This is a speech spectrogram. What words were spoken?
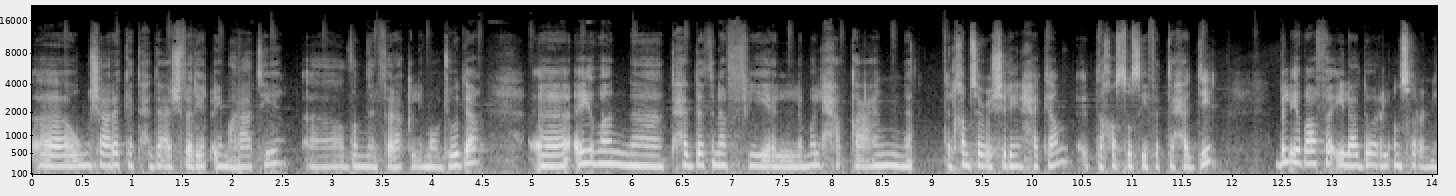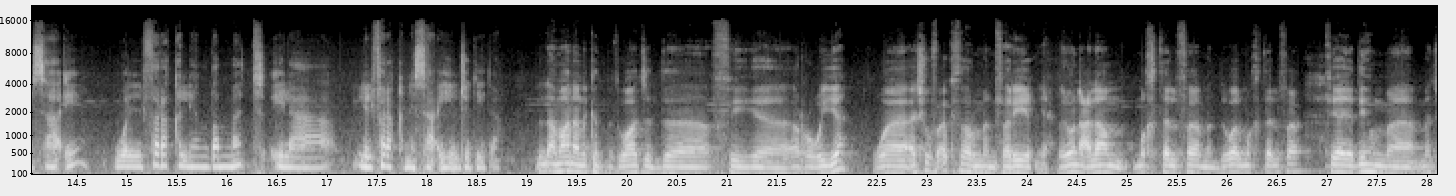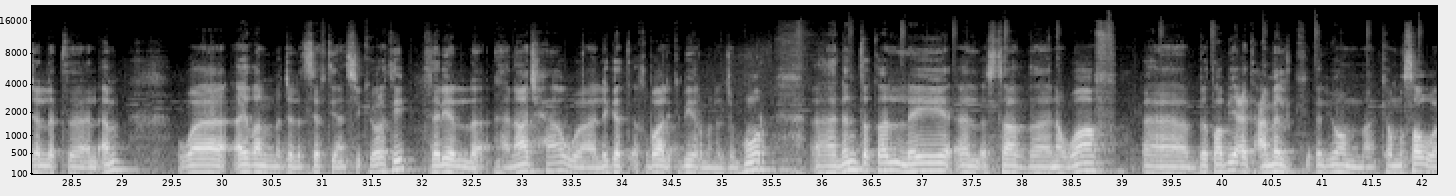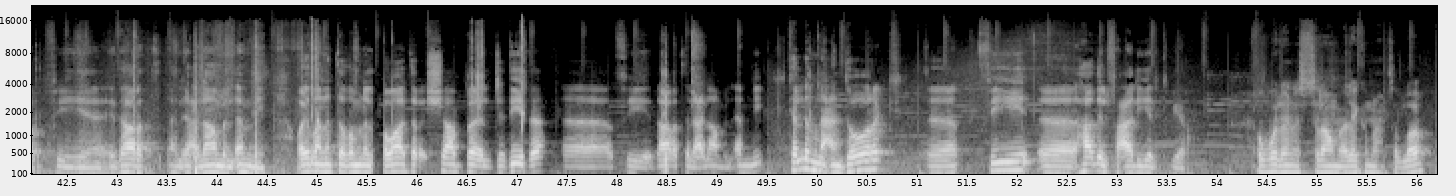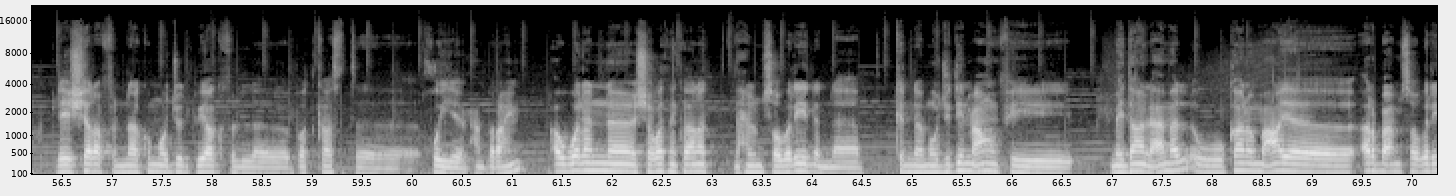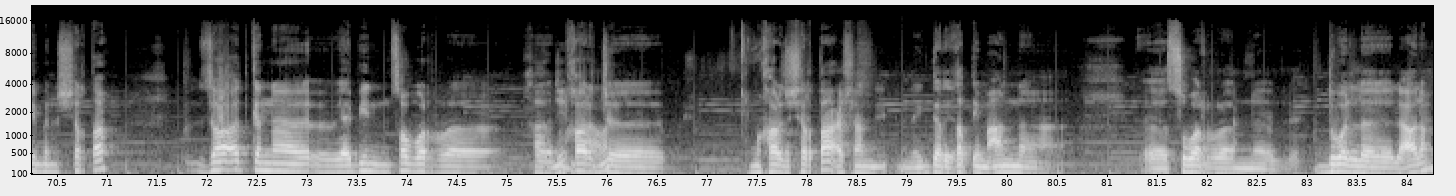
آه، ومشاركة 11 فريق إماراتي ضمن الفرق اللي موجودة. أيضا تحدثنا في الملحق عن ال 25 حكم التخصصي في التحدي. بالإضافة إلى دور العنصر النسائي والفرق اللي انضمت إلى للفرق النسائية الجديدة. للأمانة أنا كنت متواجد آه، في آه، الروية وأشوف أكثر من فريق يحملون أعلام مختلفة من دول مختلفة. في ايديهم آه، مجلة الأمن وأيضا مجلة Safety and Security دليل انها ناجحة ولقت إقبال كبير من الجمهور. ننتقل للأستاذ نواف. بطبيعة عملك اليوم كمصور في إدارة الإعلام الأمني. وأيضا أنت ضمن الكوادر الشابة الجديدة آه، في إدارة الإعلام الأمني. كلمنا عن دورك آه، في آه، هذه الفعالية الكبيرة. اولا السلام عليكم ورحمة الله. لي الشرف أن أكون موجود وياك في البودكاست آه، أخوي محمد إبراهيم. اولا آه، شغلتنا كانت نحن المصورين أن كنا موجودين معهم في ميدان العمل وكانوا معايا أربع مصورين من الشرطة. زائد كنا جايبين مصور آه، خارجي. من خارج. آه، من خارج الشرطة عشان يقدر يغطي معنا آه، صور من دول العالم.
